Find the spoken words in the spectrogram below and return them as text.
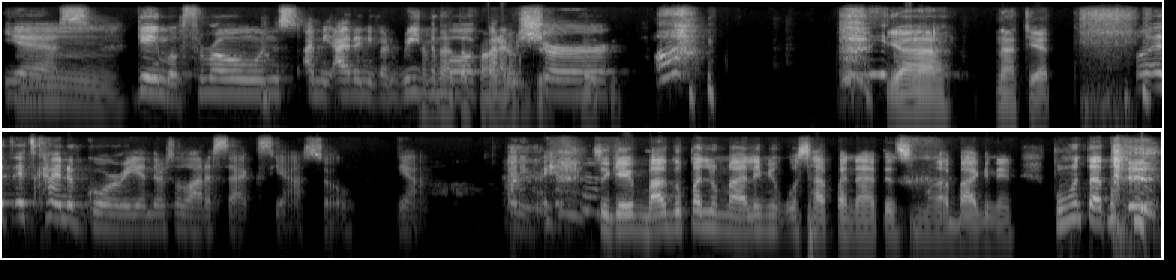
Yes. Mm. Game of Thrones. I mean, I didn't even read I'm the book, but I'm sure. Ah! Yeah, not yet. Well, it, it's kind of gory and there's a lot of sex. Yeah. So, yeah. Anyway. Sige, bago pa lumalim yung usapan natin sa mga bagay na yun, pumunta tayo.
